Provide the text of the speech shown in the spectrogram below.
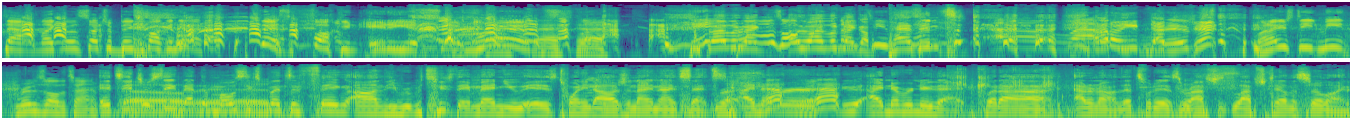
down like it was such a big fucking deal. this fucking idiot said ribs. Like, Do I look like, bro, do I look like a peasant? Oh, wow. I don't eat that shit. when I used to eat meat, ribs all the time. It's interesting that the most expensive thing on the Ruby Tuesday menu is twenty dollars and ninety nine cents. I never, knew, I never knew that, but uh, I don't know. That's what it is: lobster, lobster tail and sirloin.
